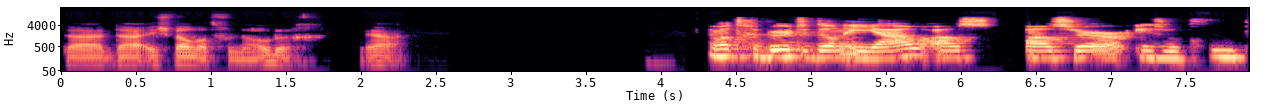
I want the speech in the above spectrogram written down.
daar, daar is wel wat voor nodig. Ja. En wat gebeurt er dan in jou als, als er in zo'n groep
